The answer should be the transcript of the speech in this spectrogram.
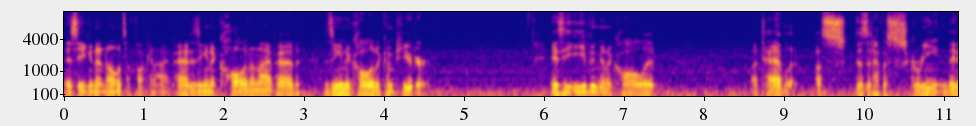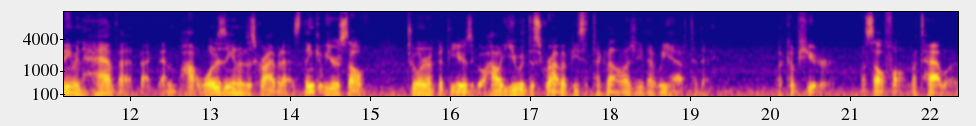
Is he going to know it's a fucking iPad? Is he going to call it an iPad? Is he going to call it a computer? Is he even going to call it a tablet? A, does it have a screen? They didn't even have that back then. How, what is he going to describe it as? Think of yourself 250 years ago, how you would describe a piece of technology that we have today a computer, a cell phone, a tablet,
